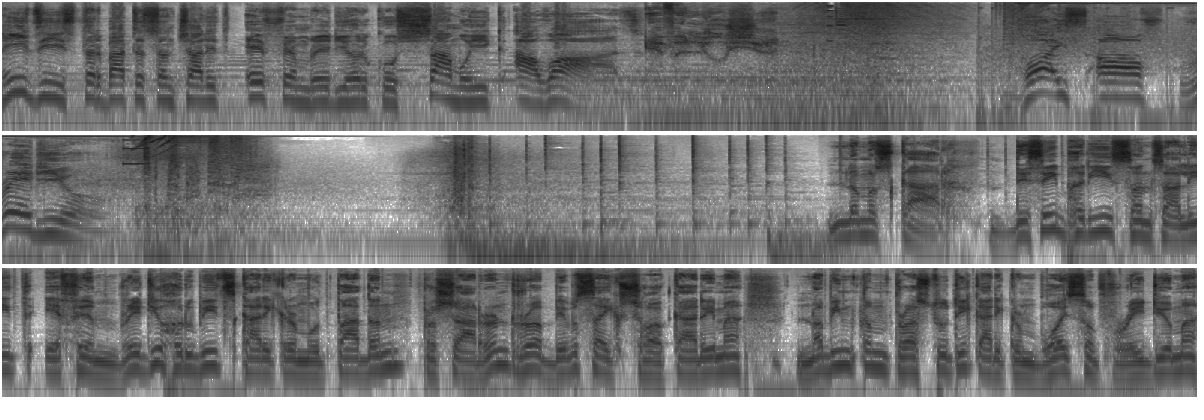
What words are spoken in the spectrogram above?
निजी स्तरबाट सञ्चालित एफएम रेडियोहरूको सामूहिक आवाज। भोइस अफ रेडियो नमस्कार। देशैभरि सञ्चालित एफएम रेडियोहरूबीच कार्यक्रम उत्पादन प्रसारण र व्यावसायिक सहकार्यमा नवीनतम प्रस्तुति कार्यक्रम भोइस अफ रेडियोमा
